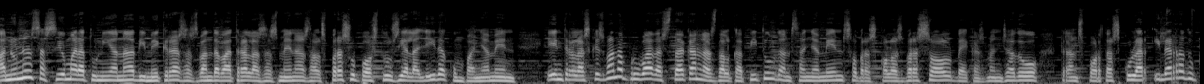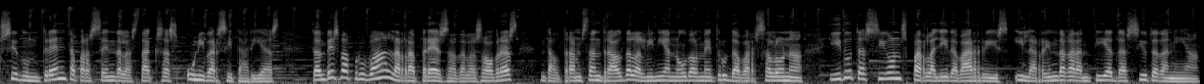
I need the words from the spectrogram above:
En una sessió maratoniana, dimecres es van debatre les esmenes als pressupostos i a la llei d'acompanyament. Entre les que es van aprovar destaquen les del capítol d'ensenyament sobre escoles bressol, beques menjador, transport escolar i la reducció d'un 30% de les taxes universitàries. També es va aprovar la represa de les obres del tram central de la línia 9 del metro de Barcelona i dotacions per la llei de barris i la renda garantia de ciutadania.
